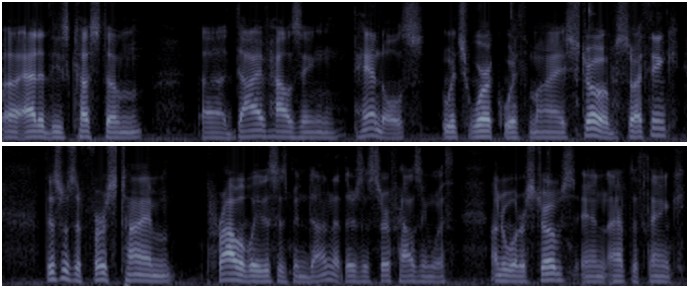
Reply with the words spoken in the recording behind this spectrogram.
uh, added these custom uh, dive housing handles which work with my strobes. So I think this was the first time probably this has been done, that there's a surf housing with underwater strobes. And I have to thank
